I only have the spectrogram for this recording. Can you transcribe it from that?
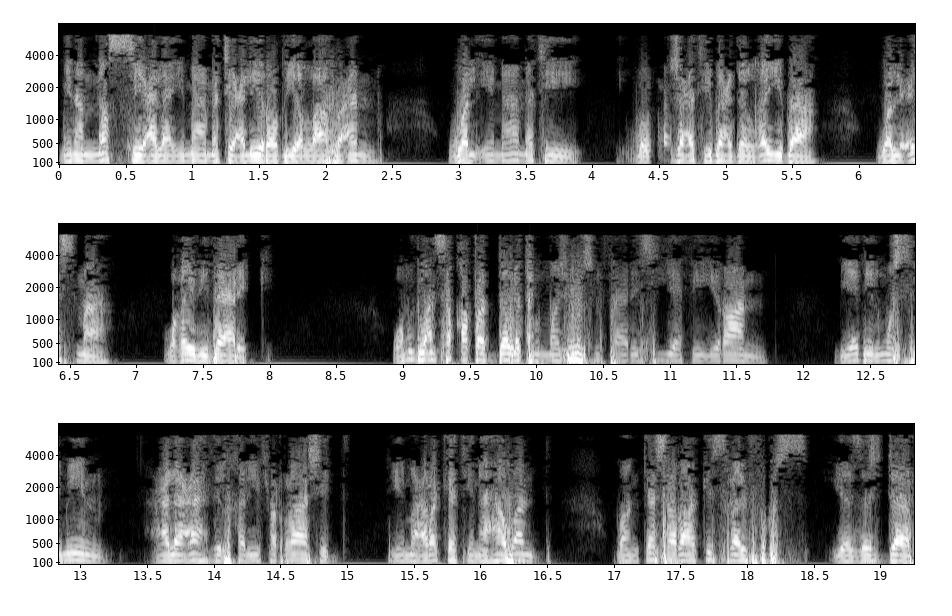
من النص على إمامة علي رضي الله عنه والإمامة والرجعة بعد الغيبة والعصمة وغير ذلك. ومنذ أن سقطت دولة المجوس الفارسية في إيران بيد المسلمين على عهد الخليفة الراشد في معركة نهاوند وانكسر كسر الفرس يزجر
